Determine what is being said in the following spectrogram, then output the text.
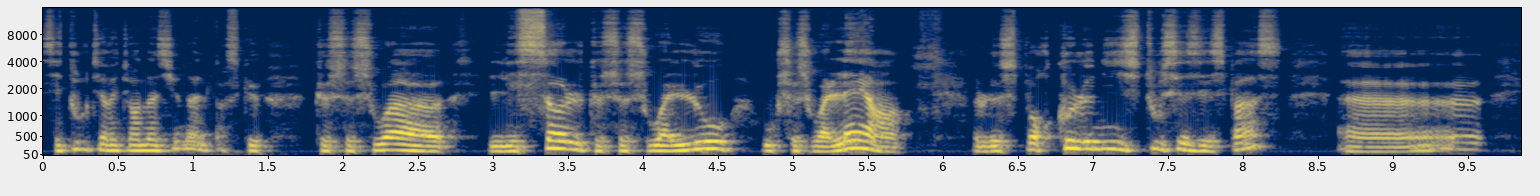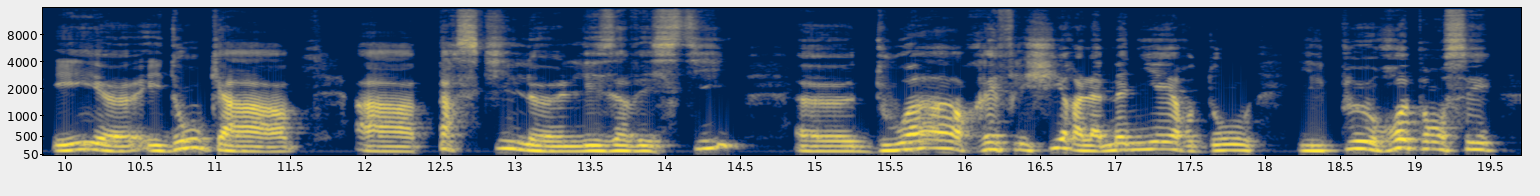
c'est tout le territoire national, parce que que ce soit euh, les sols, que ce soit l'eau ou que ce soit l'air, le sport colonise tous ces espaces. Euh, et, et, donc, à, à parce qu'il les investit, doit réfléchir à la manière dont il peut repenser euh,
